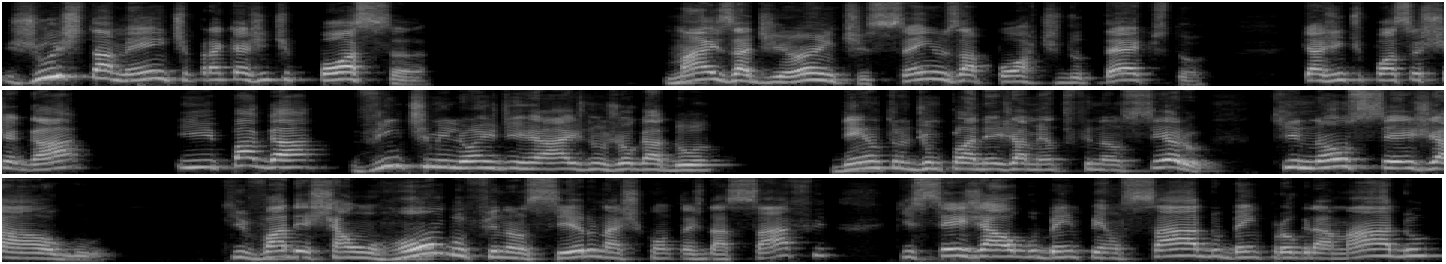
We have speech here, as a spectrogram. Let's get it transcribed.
justamente para que a gente possa, mais adiante, sem os aportes do Textor, que a gente possa chegar e pagar 20 milhões de reais no jogador dentro de um planejamento financeiro que não seja algo que vá deixar um rombo financeiro nas contas da SAF, que seja algo bem pensado, bem programado,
